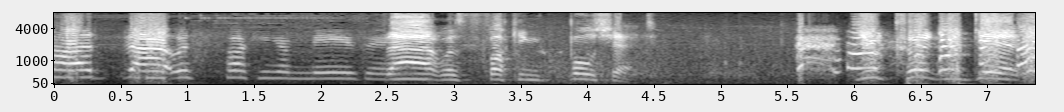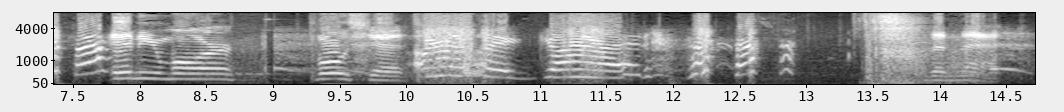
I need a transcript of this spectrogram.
God, that was fucking amazing. That was fucking bullshit. You couldn't get any more bullshit Oh my god! than that.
